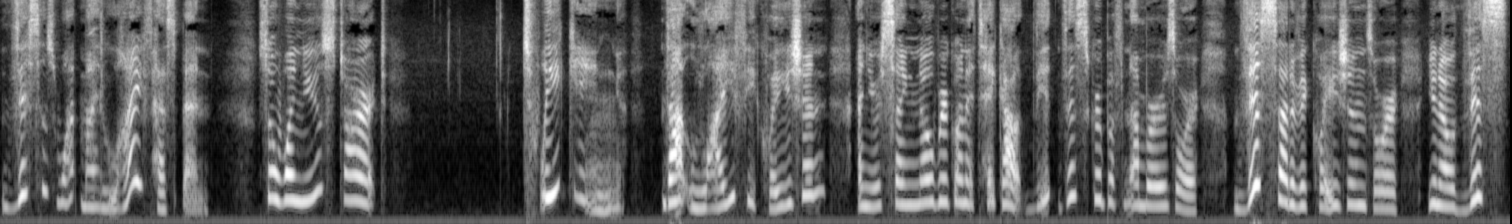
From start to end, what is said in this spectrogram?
This is what my life has been. So when you start tweaking that life equation and you're saying, no, we're going to take out this group of numbers or this set of equations or, you know, this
